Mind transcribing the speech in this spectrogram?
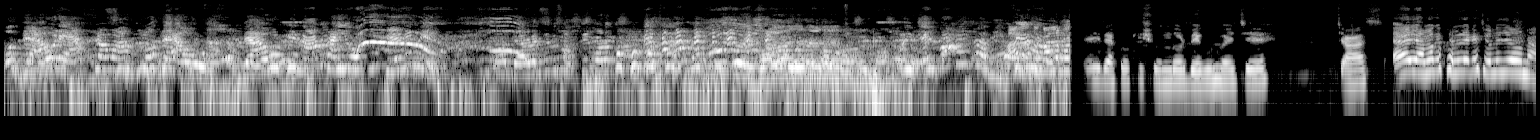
ও দেওর একটা মাত্র দেওর দেওরকে না খাই ও খেয়ে নেবে দেওরের জন্য সবথেকে বড় এই এই দেখো কি সুন্দর বেগুন হয়েছে চাষ। এই আমাকে ফেলে রেখে চলে যেও না।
